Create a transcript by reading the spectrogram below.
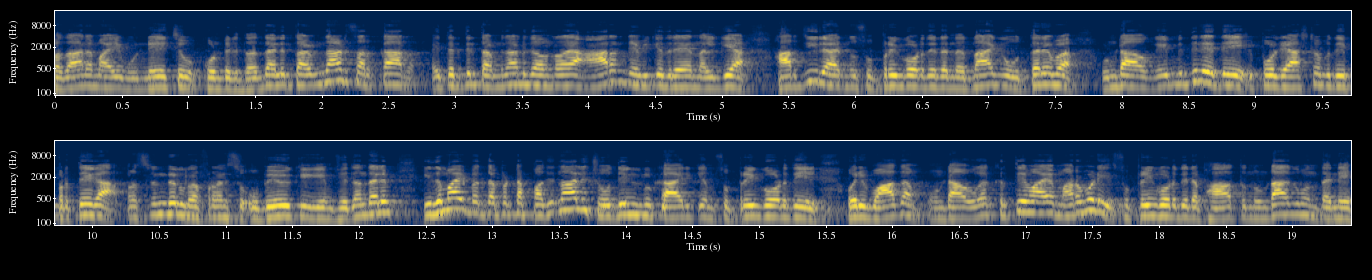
പ്രധാനമായും ഉന്നയിച്ചു കൊണ്ടിരുന്നത്. എന്തായാലും തമിഴ്നാട് സർക്കാർ ഇത്തരത്തിൽ തമിഴ്നാട് ഗവർണറായ ആർ എൻ രവിക്കെതിരെ നൽകിയ ഹർജിയിലായിരുന്നു സുപ്രീം കോടതിയുടെ നിർണായക ഉത്തരവ് ഉണ്ടാവുകയും ഇതിനെതിരെ ഇപ്പോൾ രാഷ്ട്രപതി പ്രത്യേക പ്രസിഡന്റൽ റഫറൻസ് ഉപയോഗിക്കുകയും ചെയ്തു. എന്തായാലും ഇതുമായി ബന്ധപ്പെട്ട പതിനാല് ചോദ്യങ്ങൾക്കായിരിക്കും സുപ്രീം കോടതിയിൽ ഒരു വാദം ഉണ്ടാവുക. കൃത്യമായ മറുപടി സുപ്രീം കോടതിയുടെ ഭാഗത്തുനിന്ന് ഉണ്ടാകുമെന്ന് തന്നെ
